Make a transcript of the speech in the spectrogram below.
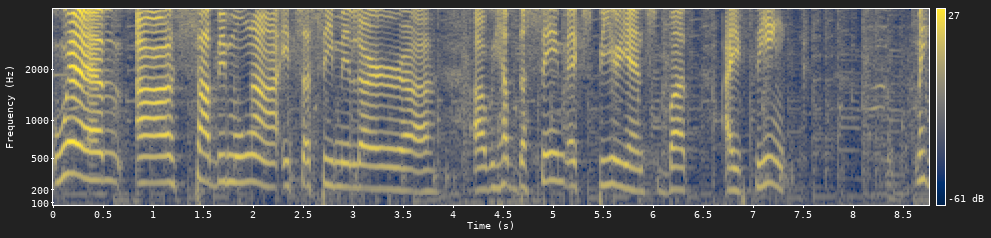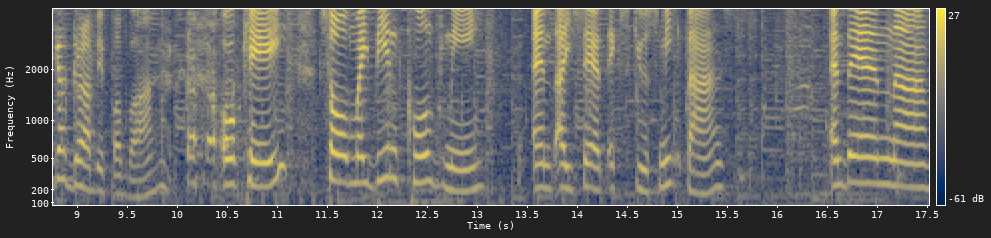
Well, uh, sabi mo nga, it's a similar, uh, uh, we have the same experience, but I think, may gagrabe pa ba? Okay, so my dean called me, and I said, excuse me, class. And then, uh,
